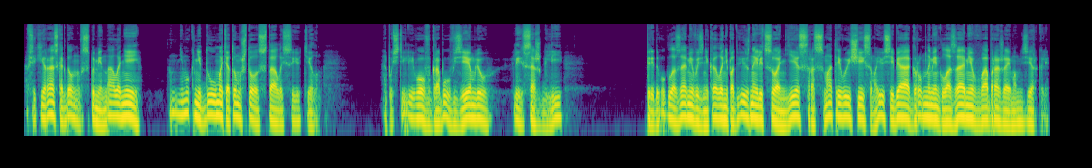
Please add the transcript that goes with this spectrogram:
А всякий раз, когда он вспоминал о ней, он не мог не думать о том, что осталось с ее телом. Опустили его в гробу в землю или сожгли. Перед его глазами возникало неподвижное лицо Аньес, рассматривающее самое себя огромными глазами в воображаемом зеркале.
